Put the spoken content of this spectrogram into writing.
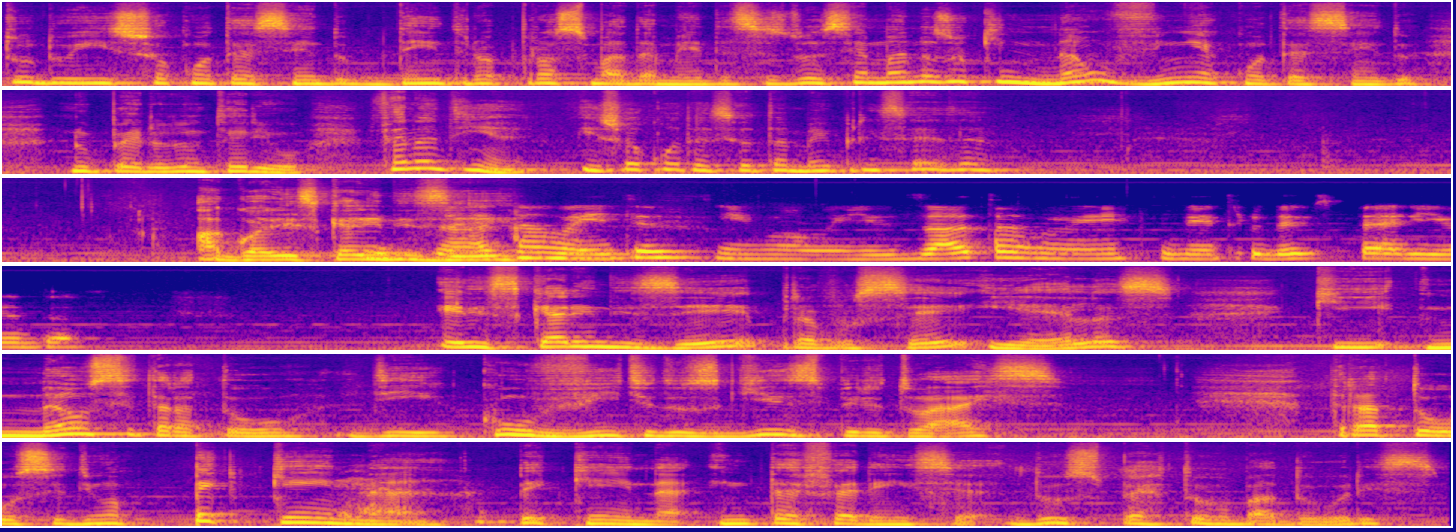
Tudo isso acontecendo dentro aproximadamente dessas duas semanas, o que não vinha acontecendo no período anterior. Fernandinha, isso aconteceu também, princesa? Agora eles querem dizer. Exatamente assim, mamãe, exatamente dentro desse período. Eles querem dizer para você e elas que não se tratou de convite dos guias espirituais, tratou-se de uma pequena, pequena interferência dos perturbadores.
